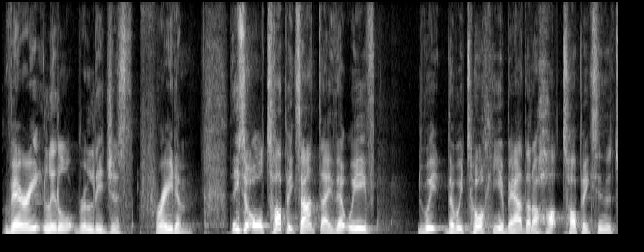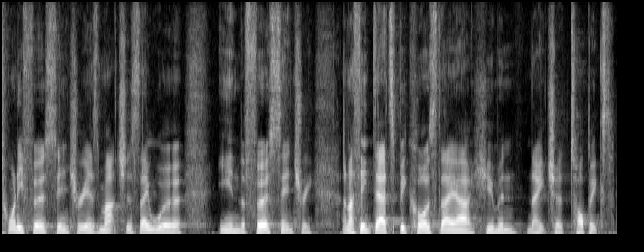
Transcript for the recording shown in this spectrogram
very little religious freedom. These are all topics, aren't they, that we've we, that we're talking about that are hot topics in the 21st century as much as they were in the first century. And I think that's because they are human nature topics.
